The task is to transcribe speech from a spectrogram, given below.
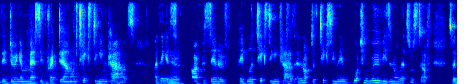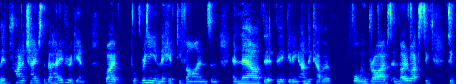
they're doing a massive crackdown on texting in cars. I think it's five percent of people are texting in cars, and not just texting; they're watching movies and all that sort of stuff. So mm. they're trying to change the behaviour again by bringing in the hefty fines, and and now they're, they're getting undercover four wheel drives and motorbikes to to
